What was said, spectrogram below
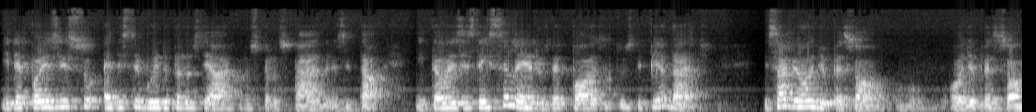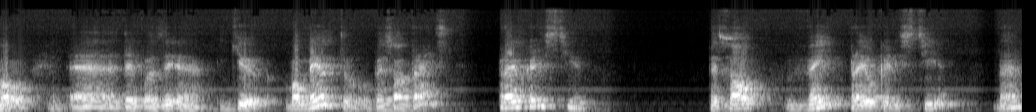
e depois isso é distribuído pelos diáconos, pelos padres e tal. Então existem celeiros, depósitos de piedade. E sabe onde o pessoal, onde o pessoal é, deposita, em que momento o pessoal traz? Para a Eucaristia. O pessoal vem para a Eucaristia, né?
